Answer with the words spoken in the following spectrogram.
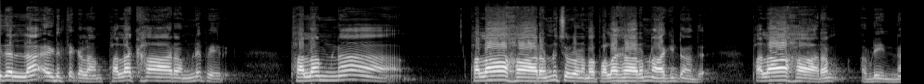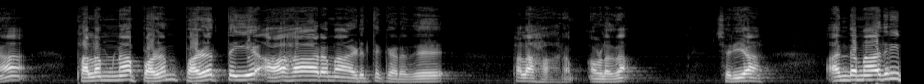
இதெல்லாம் எடுத்துக்கலாம். பலகாரம்னு பேர். பழம்னா பலாகாரம்னு சொல்லுவோம் நம்ம பலகாரம்னு ஆக்கிட்டோம் அது. பலாகாரம் அப்படின்னா பழம்னா பழம் பழத்தையே ஆகாரமாக எடுத்துக்கிறது. பலகாரம் அவ்வளோதான் சரியா? அந்த மாதிரி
